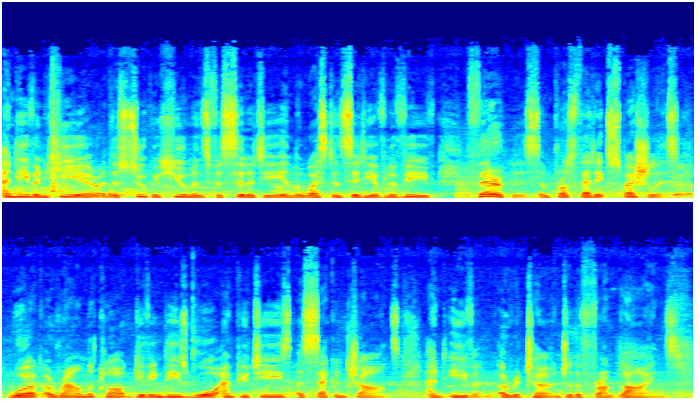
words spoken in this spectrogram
And even here at the Superhumans facility in the western city of Lviv, therapists and prosthetic specialists work around the clock, giving these war amputees a second chance and even a return to the front lines.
